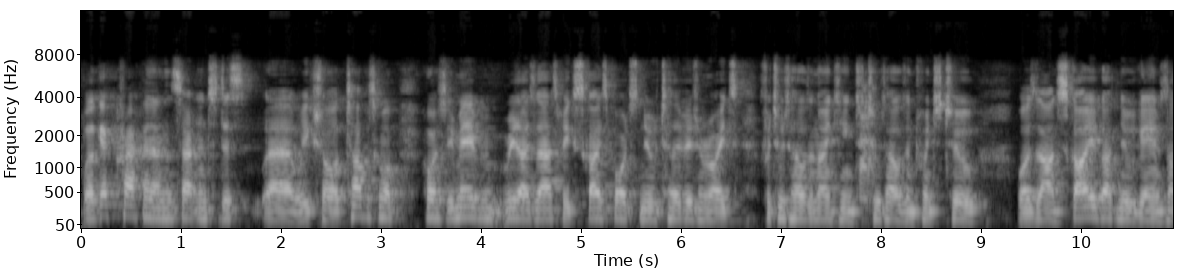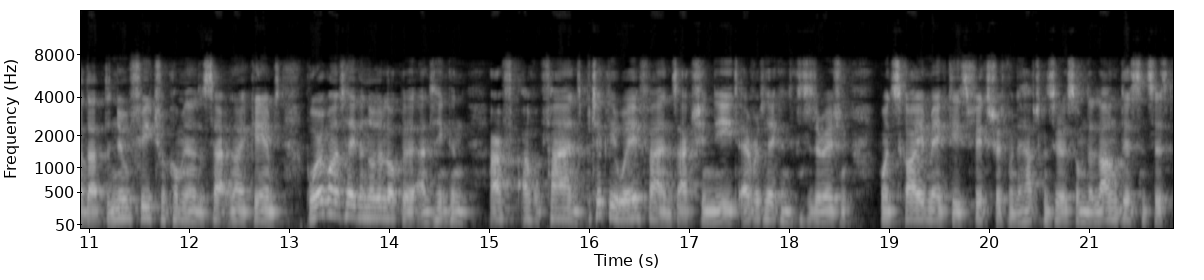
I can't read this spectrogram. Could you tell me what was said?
Well, get cracking and starting into this uh, week's show. Topics come up. Of course, you may have realised last week Sky Sports' new television rights for 2019 to 2022 was launched. Sky got new games now that the new feature coming on the Saturday night games. But we're going to take another look at it and thinking our, our fans, particularly away fans, actually need ever take into consideration when Sky make these fixtures when they have to consider some of the long distances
